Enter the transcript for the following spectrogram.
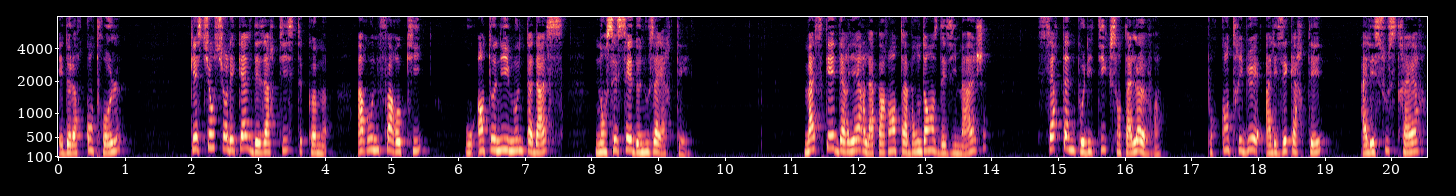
et de leur contrôle, questions sur lesquelles des artistes comme Harun Farouki ou Anthony Muntadas n'ont cessé de nous alerter. Masquées derrière l'apparente abondance des images, certaines politiques sont à l'œuvre pour contribuer à les écarter, à les soustraire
